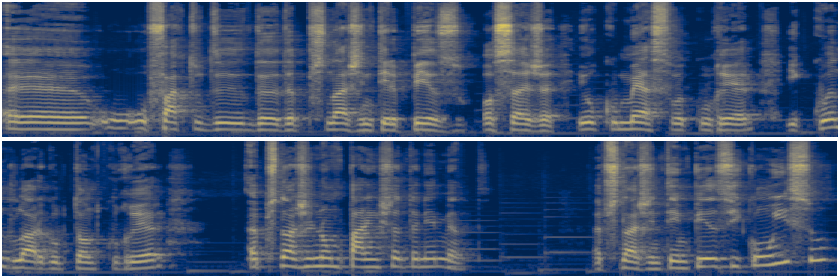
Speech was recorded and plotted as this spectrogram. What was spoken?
Uh, o, o, facto da personagem ter peso, ou seja, eu começo a correr e quando largo o botão de correr, a personagem não para instantaneamente. A personagem tem peso e com isso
